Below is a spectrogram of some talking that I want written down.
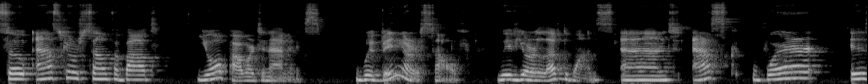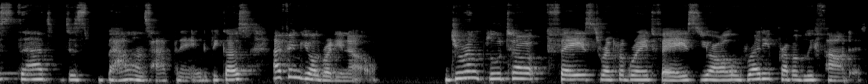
So ask yourself about your power dynamics within yourself, with your loved ones, and ask where is that disbalance happening? Because I think you already know. During Pluto phase, retrograde phase, you already probably found it.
